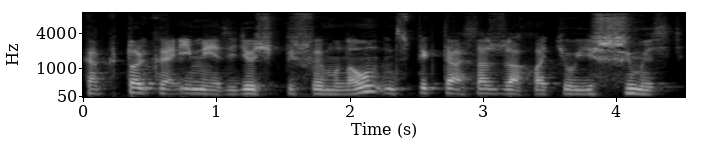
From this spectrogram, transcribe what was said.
Как только имя этой девочки пришло ему на ум, инспектор сразу же охватил ешимость.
